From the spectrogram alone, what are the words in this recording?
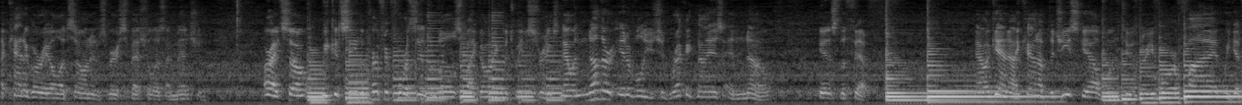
a category all its own and it's very special, as I mentioned. All right, so we could see the perfect fourth intervals by going between strings. Now, another interval you should recognize and know is the fifth. Now, again, I count up the G scale, one, two, three, four, five. We get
